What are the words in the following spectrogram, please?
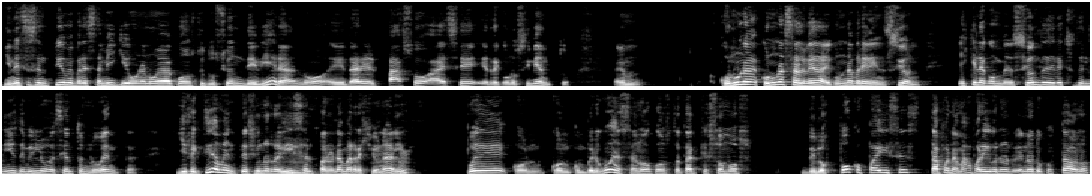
Y en ese sentido me parece a mí que una nueva constitución debiera ¿no? Eh, dar el paso a ese reconocimiento. Em, con una, con una salvedad y con una prevención, es que la Convención de Derechos del Niño es de 1990 y efectivamente, si uno revisa el mm. panorama regional, puede con, con, vergüenza ¿no? constatar que somos de los pocos países, está Panamá por ahí en otro costado, ¿no?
